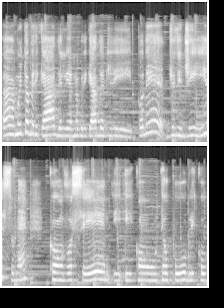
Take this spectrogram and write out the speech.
Ah, muito obrigada, Helena. Obrigada de poder dividir isso, né? com você e, e, com o teu público.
